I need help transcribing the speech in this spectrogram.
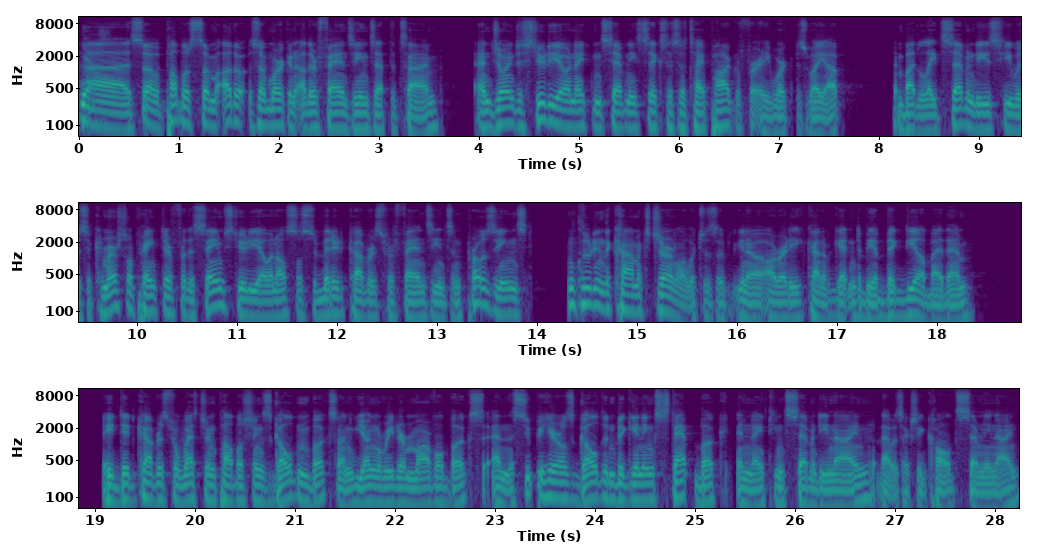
Yes. Uh, so published some other some work in other fanzines at the time, and joined a studio in 1976 as a typographer. He worked his way up, and by the late 70s, he was a commercial painter for the same studio and also submitted covers for fanzines and prozines, including the Comics Journal, which was a, you know already kind of getting to be a big deal by then. He did covers for Western Publishing's Golden Books on Young Reader Marvel Books and the Superheroes Golden Beginnings stamp book in 1979. That was actually called 79.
